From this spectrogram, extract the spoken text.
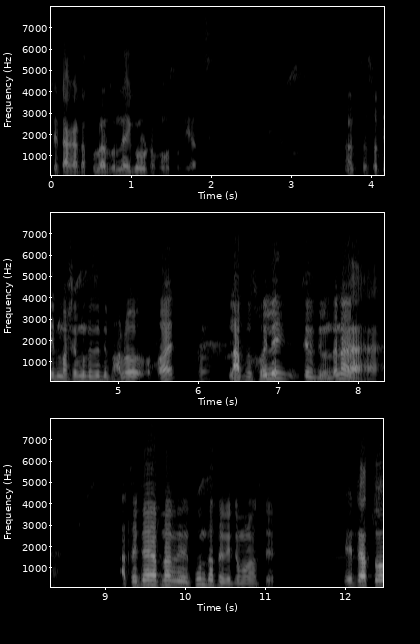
সেই টাকাটা তোলার জন্য এই গরুটা মূলত নিয়ে আসছি। আচ্ছা আচ্ছা তিন মাসের মধ্যে যদি ভালো হয় হ্যাঁ। লাভ হইলেই ছেড়ে দিবেন তাই না? হ্যাঁ হ্যাঁ হ্যাঁ। আচ্ছা এটা আপনার কোন জাতের এটা মনে হচ্ছে? এটা তো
